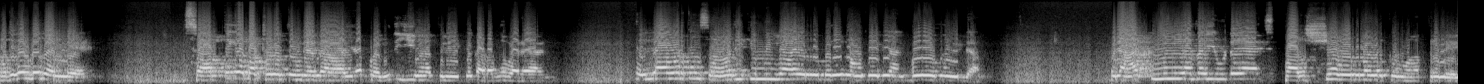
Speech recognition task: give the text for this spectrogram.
അതുകൊണ്ട് തന്നെ സാത്വിക ഭക്ഷണത്തിന്റെതായ പ്രകൃതി ജീവിതത്തിലേക്ക് കടന്നു വരാൻ എല്ലാവർക്കും സാധിക്കുന്നില്ല എന്നുള്ളത് നമുക്ക് ഇനി അത്ഭുതമൊന്നുമില്ല. ഒരു ആത്മീയതയുടെ സ്പർശമുള്ളവർക്ക് മാത്രമേ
